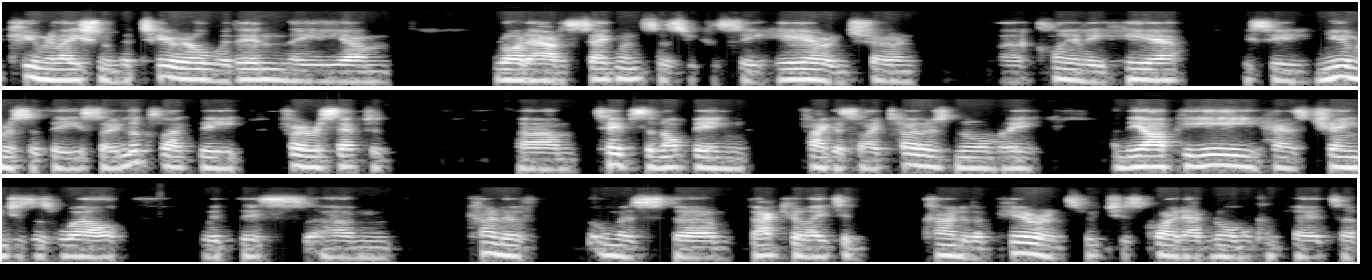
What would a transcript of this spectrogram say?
accumulation of material within the um, rod outer segments, as you can see here and shown uh, clearly here. We see numerous of these. So it looks like the photoreceptor um, tips are not being phagocytosed normally. And the RPE has changes as well with this um, kind of almost uh, vacuolated kind of appearance, which is quite abnormal compared to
